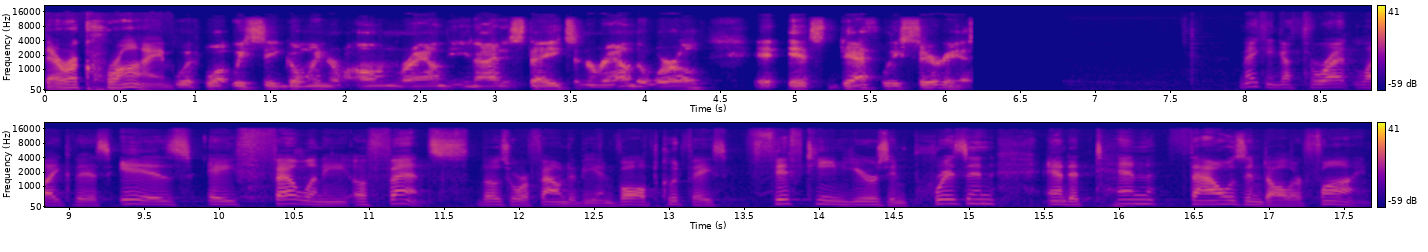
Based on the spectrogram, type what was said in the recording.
they're a crime. With what we see going on around the United States and around the world, it, it's deathly serious. Making a threat like this is a felony offense. Those who are found to be involved could face 15 years in prison and a $10,000 fine.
